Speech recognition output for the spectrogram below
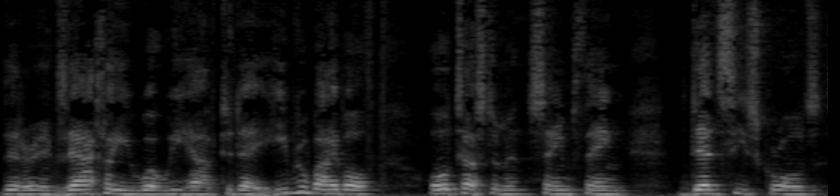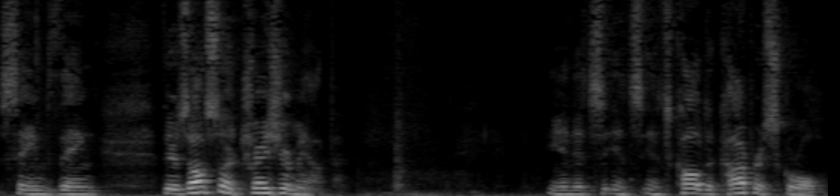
that are exactly what we have today. Hebrew Bible, Old Testament, same thing. Dead Sea Scrolls, same thing. There's also a treasure map, and it's it's it's called a copper scroll.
